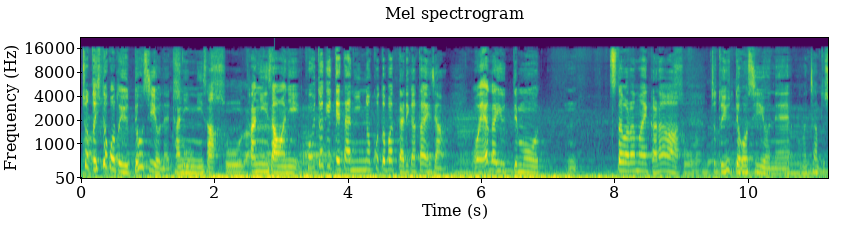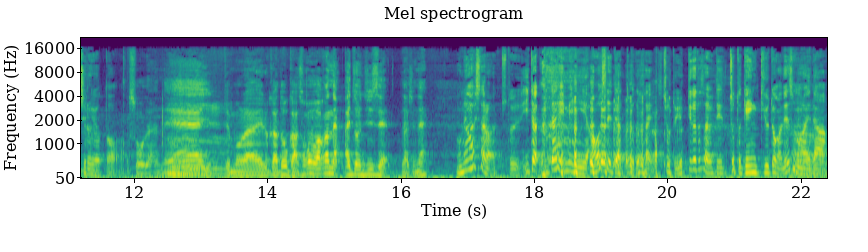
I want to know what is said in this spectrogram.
ちょっと一言言ってほしいよね他人にさ。ね。他人様に。こういう時って他人の言葉ってありがたいじゃん。親が言ってもうん伝わらないからね。ちょっと言ってほしいよね、まあ、ちゃんとしろよと。そうだよね。言ってもらえるかどうかそこも分かんない。あいつの人生だしね。お願いしたらちょっと痛痛い目に合わせてやってください。ちょっと言ってくださいってちょっと言及とかねその間。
